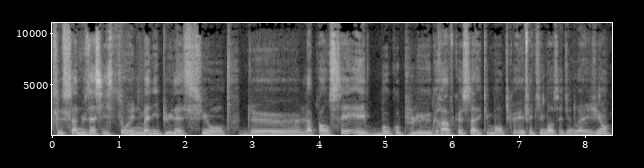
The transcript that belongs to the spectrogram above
tout ça, nous assistons à une manipulation de la pensée et beaucoup plus grave que ça, et qui montre qu'effectivement c'est une religion,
